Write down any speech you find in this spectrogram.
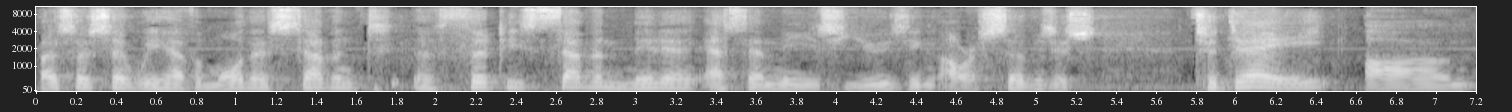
as I said, we have more than seven, uh, 37 million SMEs using our services. Today, um,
